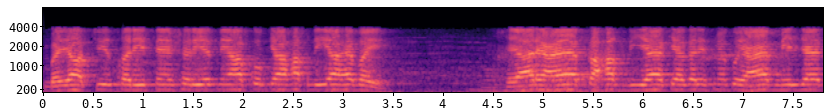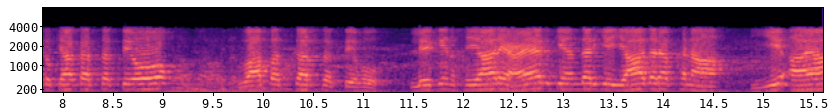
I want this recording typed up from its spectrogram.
भाई, आप चीज़ खरीदते हैं, शरीयत ने आपको क्या हक दिया है भाई? खयार ऐब का हक दिया है कि अगर इसमें कोई ऐब मिल जाए तो क्या कर सकते हो? वापस कर सकते हो। लेकिन खयार ऐब के अंदर ये याद रखना, ये आया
